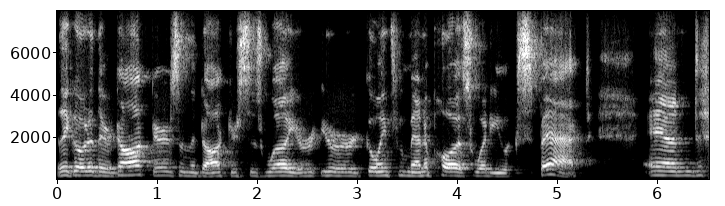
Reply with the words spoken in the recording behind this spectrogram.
They go to their doctors, and the doctor says, Well, you're, you're going through menopause. What do you expect? And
